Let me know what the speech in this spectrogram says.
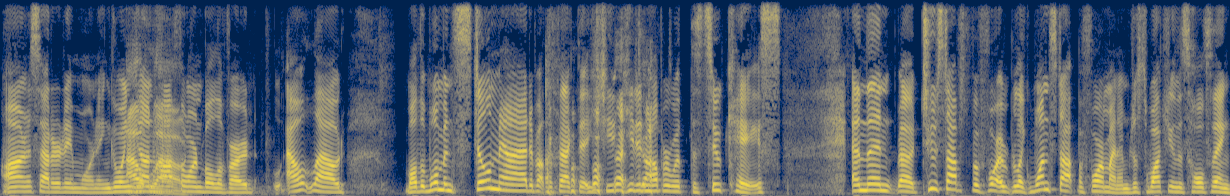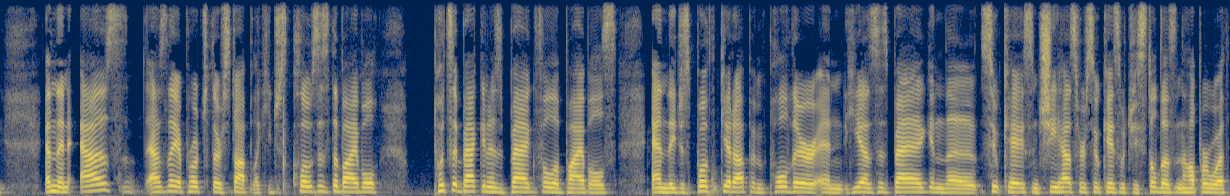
on a Saturday morning, going Out down loud. Hawthorne Boulevard out loud, while the woman's still mad about the fact that he, oh he didn't help her with the suitcase. And then uh, two stops before, like one stop before mine, I'm just watching this whole thing, and then as as they approach their stop, like he just closes the Bible, puts it back in his bag full of Bibles, and they just both get up and pull their, and he has his bag in the suitcase, and she has her suitcase, which he still doesn't help her with,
